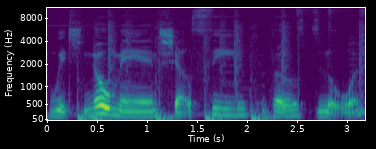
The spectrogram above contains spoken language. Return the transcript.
which no man shall see the Lord.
